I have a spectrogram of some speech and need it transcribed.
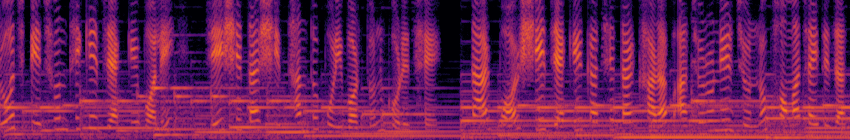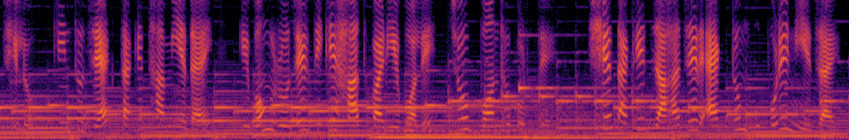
রোজ পেছন থেকে জ্যাককে বলে যে সে তার সিদ্ধান্ত পরিবর্তন করেছে। তারপর সে জ্যাকের কাছে তার খারাপ আচরণের জন্য ক্ষমা চাইতে যাচ্ছিল। কিন্তু জ্যাক তাকে থামিয়ে দেয় এবং রোজের দিকে হাত বাড়িয়ে বলে, চোখ বন্ধ করতে। সে তাকে জাহাজের একদম উপরে নিয়ে যায়।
